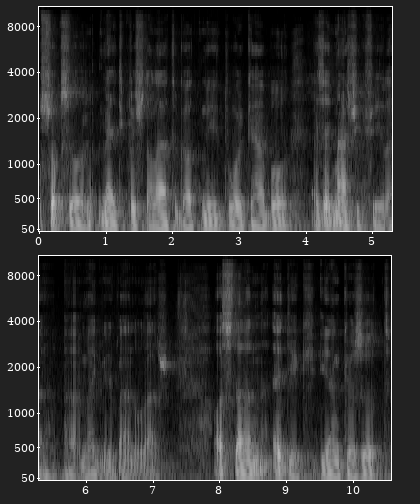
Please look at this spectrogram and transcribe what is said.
sokszor megy Krishna látogatni dvorkából, ez egy másikféle megnyilvánulás. Aztán egyik ilyen között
